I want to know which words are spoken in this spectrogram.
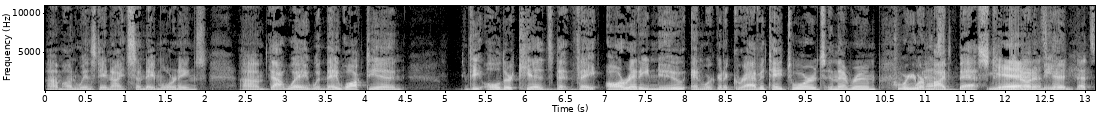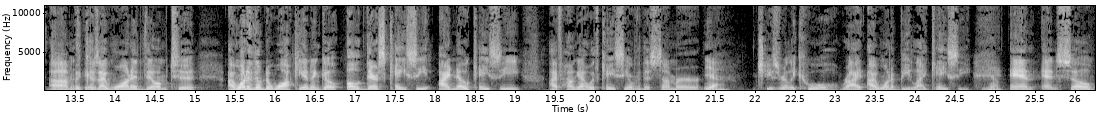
um, on Wednesday night, Sunday mornings. Um, that way, when they walked in, the older kids that they already knew and were going to gravitate towards in that room Were my best. best. Yeah, you know what I mean? good. That's- um, that's because good. I wanted them to. I wanted them to walk in and go, "Oh, there's Casey. I know Casey. I've hung out with Casey over the summer. Yeah. she's really cool, right? I want to be like Casey. Yeah. and and so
